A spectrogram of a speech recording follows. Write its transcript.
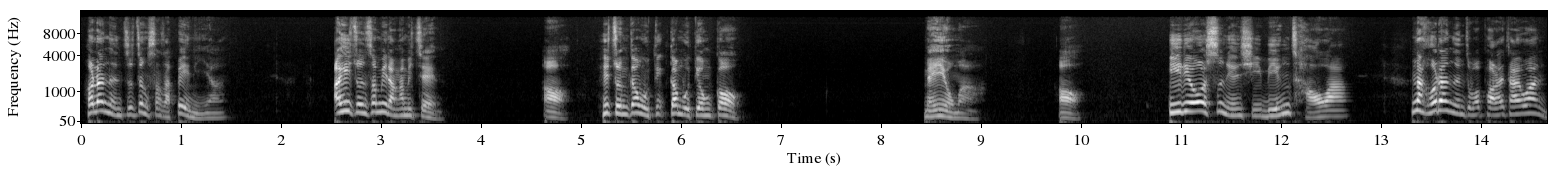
荷兰人执政三十八年啊，啊迄阵什么人还没战啊？迄阵敢有敢有中国？没有嘛？哦，一六二四年是明朝啊，那荷兰人怎么跑来台湾？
